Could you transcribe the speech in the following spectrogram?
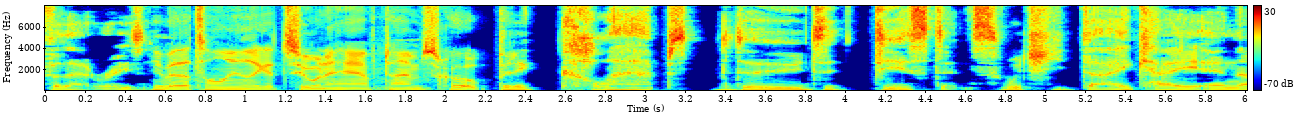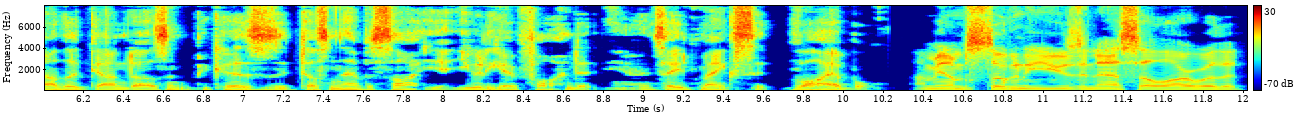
for that reason. yeah, but that's only like a two and a half times scope. But it claps dudes at distance, which the AK and the other gun doesn't because it doesn't have a sight yet. You got to go find it, you know. So it makes it viable. I mean, I'm still going to use an SLR with a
